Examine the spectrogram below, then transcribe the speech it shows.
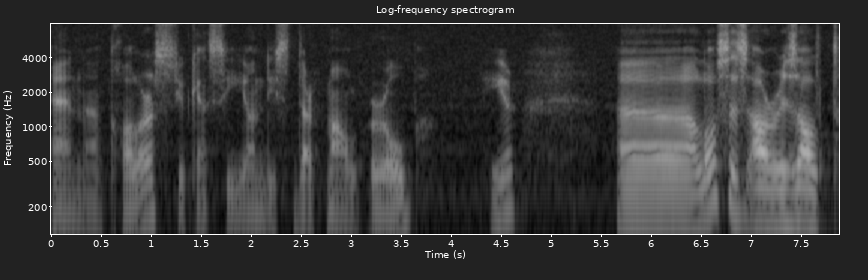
and uh, colors you can see on this Darth Maul robe here. Uh, losses are a result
